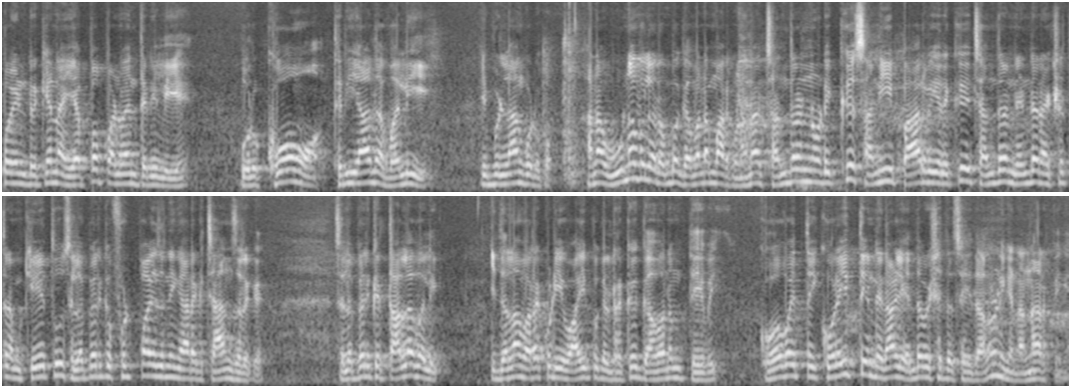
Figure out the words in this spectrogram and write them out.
போயின்னு இருக்கேன் நான் எப்போ பண்ணுவேன்னு தெரியலையே. ஒரு கோவம் தெரியாத வலி இப்படிலாம் கொடுக்கும். ஆனால் உணவில் ரொம்ப கவனமாக இருக்கணும். ஆனால் சந்திரனுடைக்கு சனி பார்வை இருக்குது சந்திரன் நின்ற நட்சத்திரம் கேத்து சில பேருக்கு ஃபுட் பாய்சனிங் ஆகிறக்கு சான்ஸ் இருக்குது சில பேருக்கு தலைவலி இதெல்லாம் வரக்கூடிய வாய்ப்புகள் இருக்குது கவனம் தேவை. கோபத்தை குறைத்து இந்த நாள் எந்த விஷயத்தை செய்தாலும் நீங்கள் நல்லா இருப்பீங்க.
